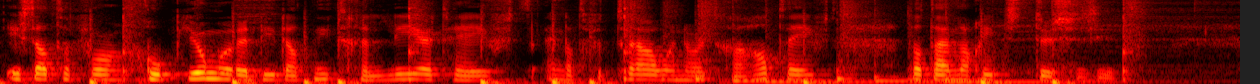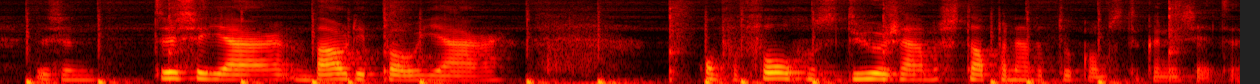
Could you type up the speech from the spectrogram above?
is dat er voor een groep jongeren die dat niet geleerd heeft en dat vertrouwen nooit gehad heeft, dat daar nog iets tussen zit. Dus een tussenjaar, een bouwdepotjaar, om vervolgens duurzame stappen naar de toekomst te kunnen zetten.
